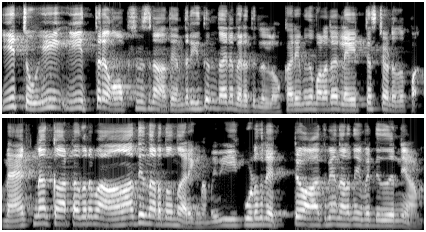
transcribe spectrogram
ഈ ചോ ഈ ഈ ഇത്ര ഓപ്ഷൻസിനകത്ത് എന്തായാലും ഇതെന്തായാലും വരത്തില്ലല്ലോ. കാര്യം ഇത് വളരെ ലേറ്റസ്റ്റ് ആണ്. മാഗ്ന കാർട്ട എന്ന് പറയുമ്പോൾ ആദ്യം നടന്നൊന്നായിരിക്കണം ഈ കൂടുതൽ ഏറ്റവും ആദ്യമേ നടന്ന ഇവന്റ് ഇത് തന്നെയാണ്.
